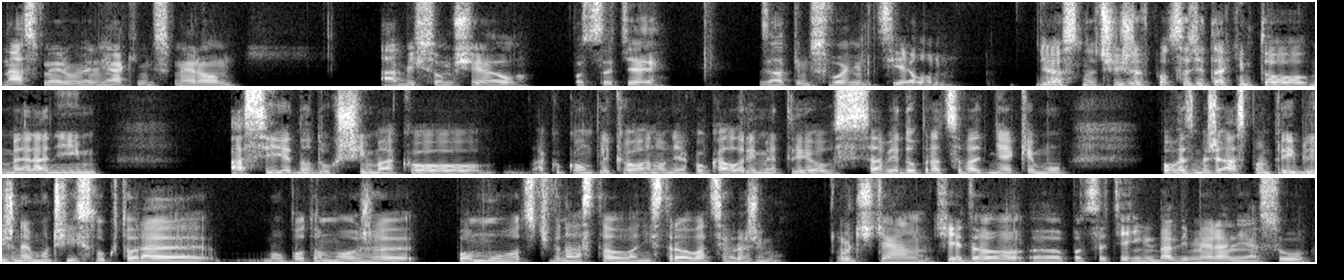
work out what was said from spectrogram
nasmeruje nejakým smerom, aby som šiel v podstate za tým svojim cieľom. Jasné, čiže v podstate takýmto meraním asi jednoduchším ako, ako komplikovanou nejakou kalorimetriou sa vie dopracovať nejakému, povedzme, že aspoň približnému číslu, ktoré mu potom môže pomôcť v nastavovaní stravovacieho režimu. Určite áno. Tieto e, v podstate in-body merania sú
